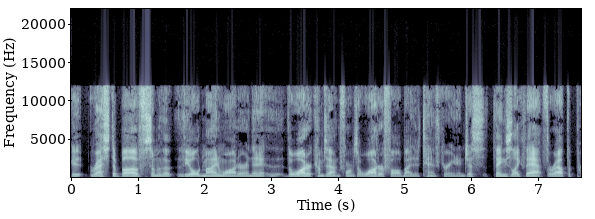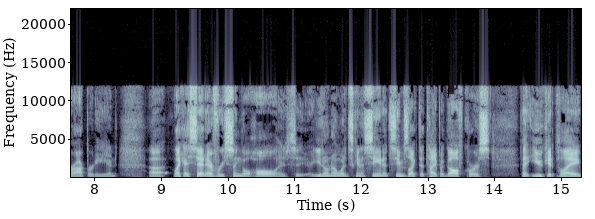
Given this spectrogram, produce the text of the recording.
it rests above some of the, the old mine water, and then it, the water comes out and forms a waterfall by the 10th green, and just things like that throughout the property. And uh, like I said, every single hole is you don't know what it's going to see, and it seems like the type of golf course that you could play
